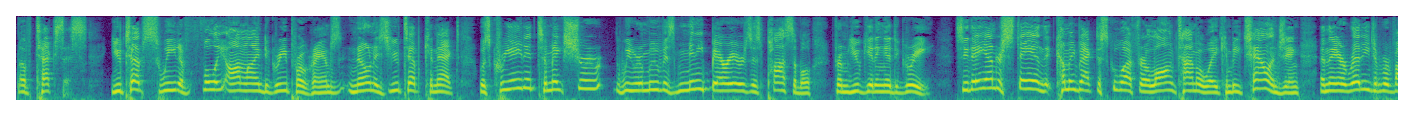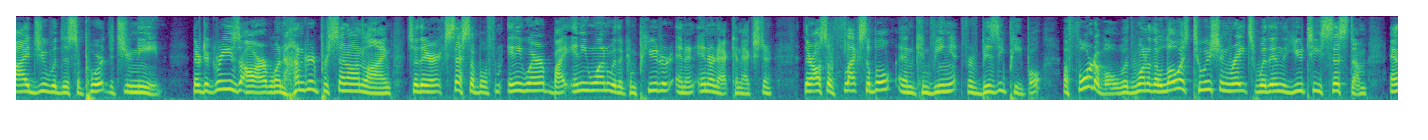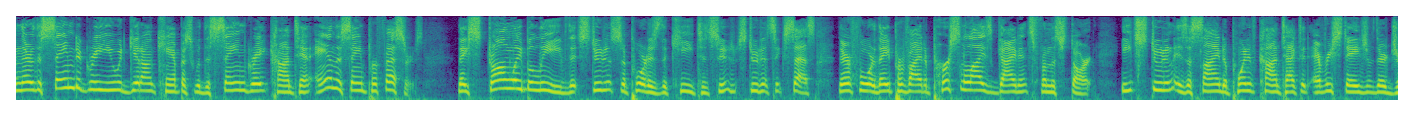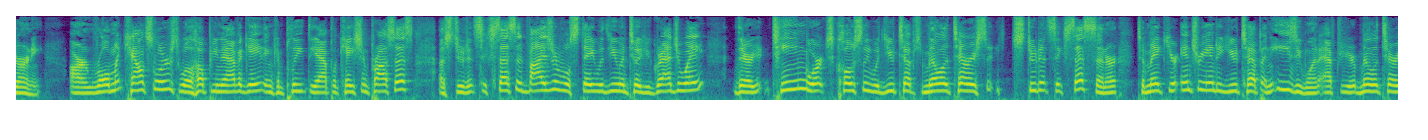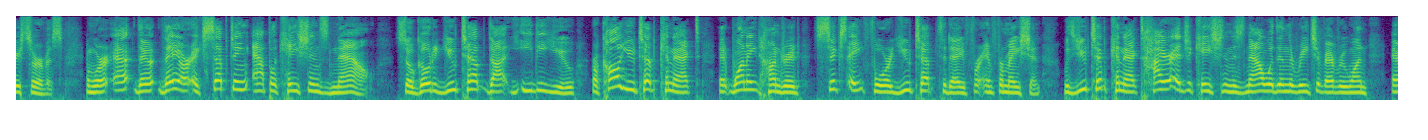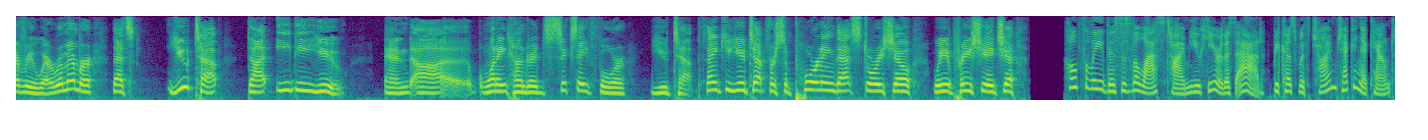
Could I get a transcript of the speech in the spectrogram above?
of Texas. UTEP's suite of fully online degree programs, known as UTEP Connect, was created to make sure we remove as many barriers as possible from you getting a degree. See, they understand that coming back to school after a long time away can be challenging, and they are ready to provide you with the support that you need. Their degrees are 100% online, so they are accessible from anywhere by anyone with a computer and an internet connection. They're also flexible and convenient for busy people, affordable with one of the lowest tuition rates within the UT system, and they're the same degree you would get on campus with the same great content and the same professors. They strongly believe that student support is the key to student success. Therefore, they provide a personalized guidance from the start. Each student is assigned a point of contact at every stage of their journey. Our enrollment counselors will help you navigate and complete the application process. A student success advisor will stay with you until you graduate. Their team works closely with UTEP's Military Student Success Center to make your entry into UTEP an easy one after your military service. And we're at, they are accepting applications now. So go to utep.edu or call UTEP Connect at 1 800 684 UTEP today for information. With UTEP Connect, higher education is now within the reach of everyone, everywhere. Remember, that's utep.edu and uh, 1 800 684 UTEP. Thank you, UTEP, for supporting that story show. We appreciate you. Hopefully, this is the last time you hear this ad because with Chime Checking Account,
